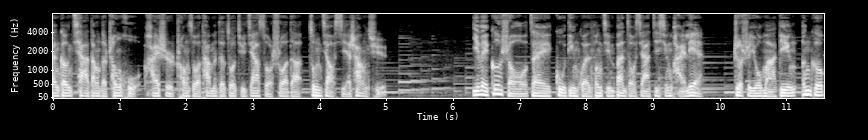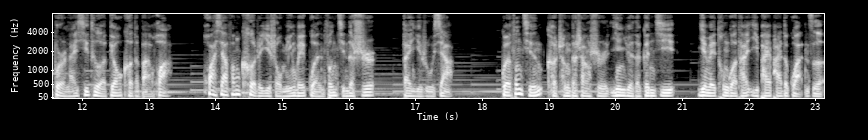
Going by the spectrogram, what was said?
但更恰当的称呼还是创作他们的作曲家所说的宗教协唱曲。一位歌手在固定管风琴伴奏下进行排练，这是由马丁·恩格布尔莱希特雕刻的版画，画下方刻着一首名为《管风琴》的诗，翻译如下：管风琴可称得上是音乐的根基，因为通过它一排排的管子，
